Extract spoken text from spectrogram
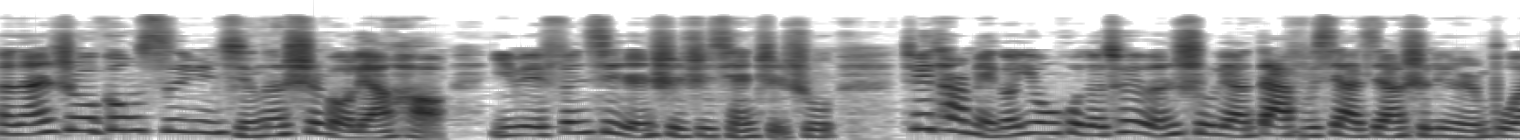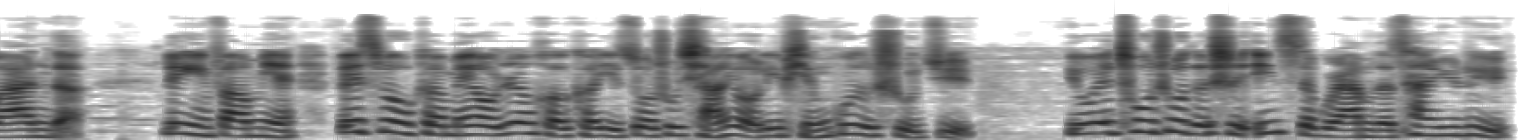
很难说公司运行的是否良好。一位分析人士之前指出，Twitter 每个用户的推文数量大幅下降是令人不安的。另一方面，Facebook 没有任何可以做出强有力评估的数据。尤为突出的是 Instagram 的参与率，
